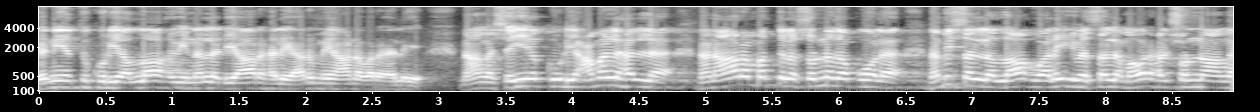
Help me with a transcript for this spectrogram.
கண்ணியத்துக்குரிய அல்லாஹுவின் நல்லடியார்களே அருமையானவர்களே. நாங்க செய்யக்கூடிய அமல்கள்ல நான் ஆரம்பத்துல சொன்னதை போல நபி ஸல்லல்லாஹு அலைஹி வஸல்லம் அவர்கள் சொன்னாங்க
